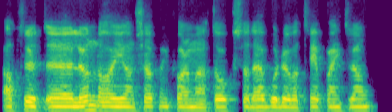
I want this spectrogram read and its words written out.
Absolut. Eh, Lund har ju Jönköping kvar att möta också. Där borde det vara tre poäng till Lund.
